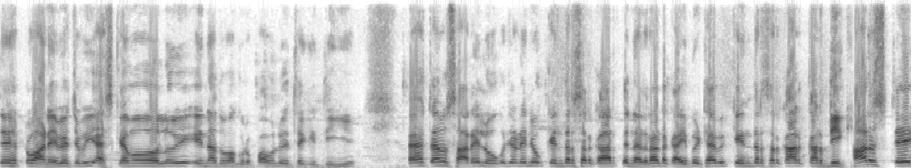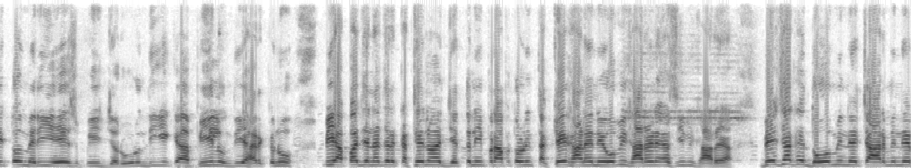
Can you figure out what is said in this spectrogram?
ਤੇ ਟਵਾਣੇ ਵਿੱਚ ਵੀ ਐਸਕੇਐਮ ਵੱਲੋਂ ਵੀ ਇਹਨਾਂ ਦੋਵਾਂ ਗਰੁੱਪਾਂ ਵੱਲੋਂ ਇੱਥੇ ਕੀਤੀ ਗਈ ਹੈ। ਇਸ ਟਾਈਮ ਸਾਰੇ ਲੋਕ ਜਿਹੜੇ ਨੇ ਉਹ ਕੇਂਦਰ ਸਰਕਾਰ ਤੇ ਨਜ਼ਰਾਂ ਟਿਕਾਈ ਬੈਠਿਆ ਵੀ ਕੇਂਦਰ ਸਰਕਾਰ ਕਰਦੀ ਹਰ ਸਟੇਜ ਤੋਂ ਮੇਰੀ ਇਹ ਸਪੀਚ ਜ਼ਰੂਰ ਹੁੰਦੀ ਹੈ ਕਿ ਅਪੀਲ ਹੁੰਦੀ ਹੈ ਹਰ ਇੱਕ ਨੂੰ ਵੀ ਆਪਾਂ ਜਿੰਨਾ ਚਿਰ ਇਕੱਠੇ ਨਾ ਜਿੱਤ ਨਹੀਂ ਪ੍ਰਾਪਤ ਹੋਣੀ, ਧੱਕੇ ਖਾਣੇ ਨੇ, ਉਹ ਵੀ ਖਾ ਰਹੇ ਨੇ, ਅਸੀਂ ਵੀ ਖਾ ਰਹੇ ਹਾਂ। ਬੇਸ਼ੱਕ ਇਹ 2 ਮਹੀਨੇ 4 ਮਹੀਨੇ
